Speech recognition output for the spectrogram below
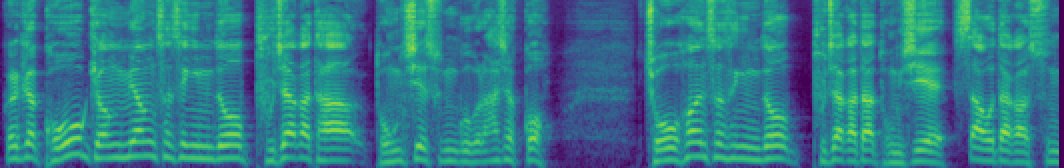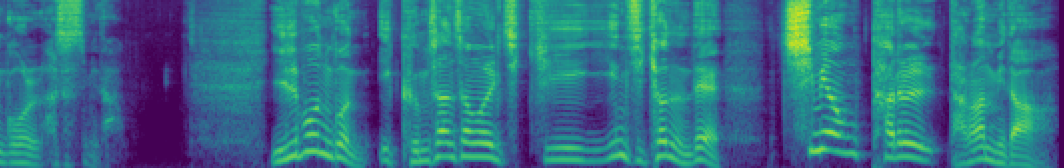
그러니까 고경명 선생님도 부자가 다 동시에 순국을 하셨고 조헌 선생님도 부자가 다 동시에 싸우다가 순국을 하셨습니다. 일본군 이 금산성을 지키긴 지켰는데 치명타를 당합니다.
